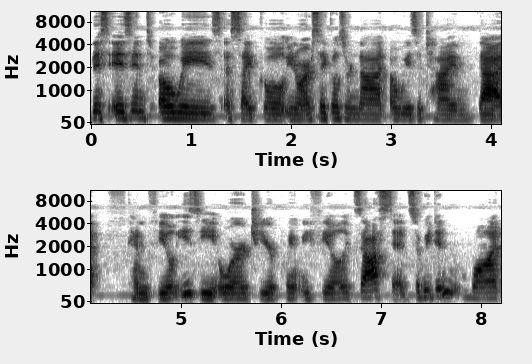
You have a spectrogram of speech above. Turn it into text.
this isn't always a cycle. You know, our cycles are not always a time that can feel easy, or to your point, we feel exhausted. So we didn't want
